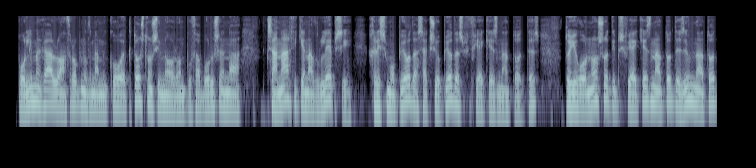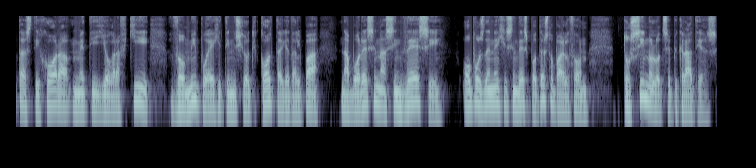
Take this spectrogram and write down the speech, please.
πολύ μεγάλο ανθρώπινο δυναμικό εκτός των συνόρων που θα μπορούσε να ξανάρθει και να δουλέψει χρησιμοποιώντας, αξιοποιώντας ψηφιακές δυνατότητες, το γεγονός ότι οι ψηφιακές δυνατότητες δίνουν δυνατότητα στη χώρα με τη γεωγραφική δομή που έχει, την ισιωτικότητα κτλ. να μπορέσει να συνδέσει όπως δεν έχει συνδέσει ποτέ στο παρελθόν το σύνολο της επικράτειας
